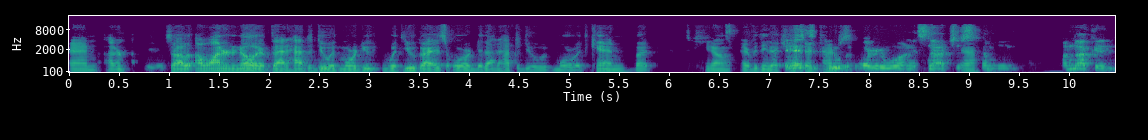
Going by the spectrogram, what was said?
and I don't. So I, I wanted to know if that had to do with more you, with you guys, or did that have to do with more with Ken? But you know, everything that It you has said kind of with everyone. It's not just. Yeah. I mean, I'm not gonna.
